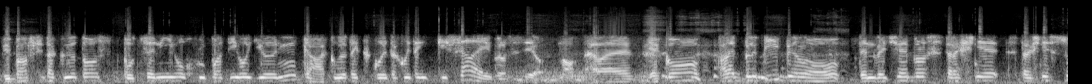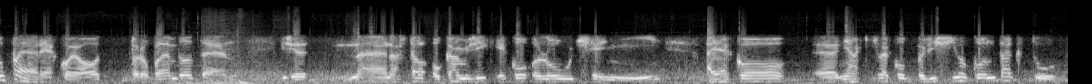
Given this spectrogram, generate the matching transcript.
vybav si takového toho spocenýho, chlupatýho dělníka, takový, takový, takový ten kyselý prostě, jo. No, ale jako, ale blbý bylo, ten večer byl strašně, strašně super, jako jo. Problém byl ten, že na, nastal okamžik jako loučení a jako e, nějakého jako bližšího kontaktu.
